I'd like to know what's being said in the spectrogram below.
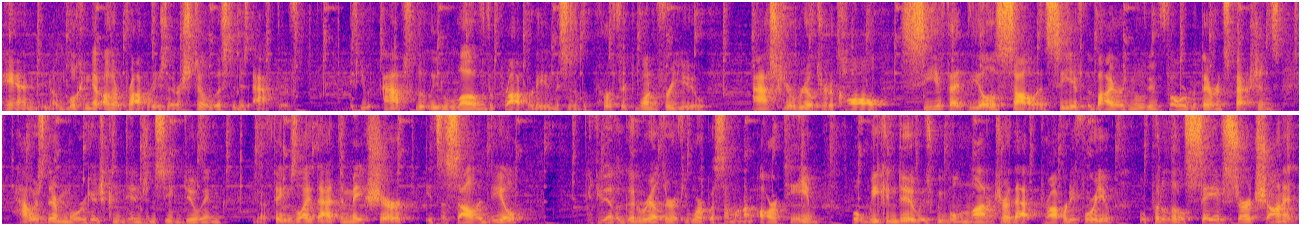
and you know, looking at other properties that are still listed as active. If you absolutely love the property and this is the perfect one for you, ask your realtor to call, see if that deal is solid, see if the buyer is moving forward with their inspections, how is their mortgage contingency doing, you know, things like that to make sure it's a solid deal if you have a good realtor, if you work with someone on our team, what we can do is we will monitor that property for you. We'll put a little save search on it.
